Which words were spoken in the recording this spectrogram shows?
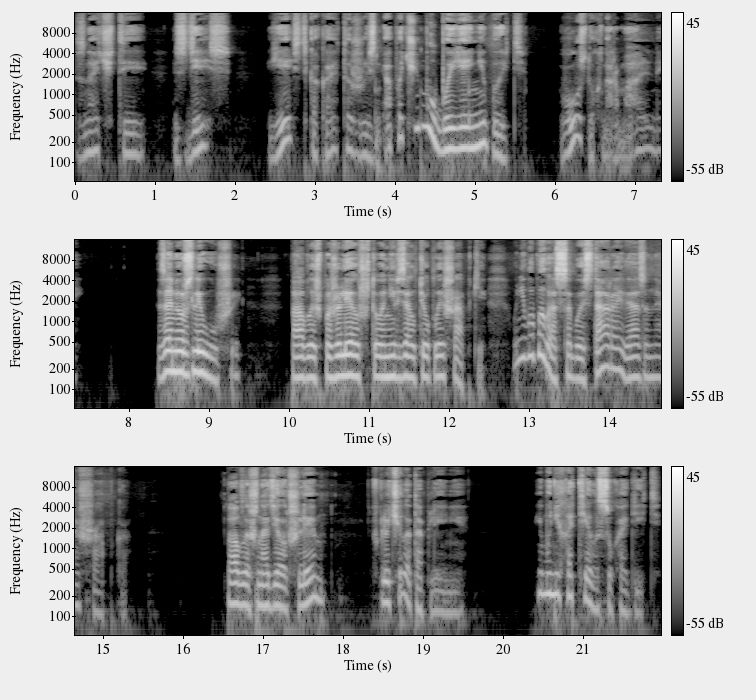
Значит, и здесь есть какая-то жизнь. А почему бы ей не быть? Воздух нормальный замерзли уши. Павлыш пожалел, что не взял теплой шапки. У него была с собой старая вязаная шапка. Павлыш надел шлем, включил отопление. Ему не хотелось уходить.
